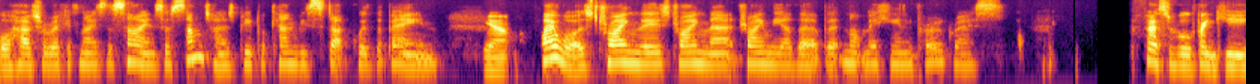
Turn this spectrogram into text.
or how to recognize the signs. So sometimes people can be stuck with the pain. Yeah. I was trying this, trying that, trying the other, but not making any progress first of all, thank you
